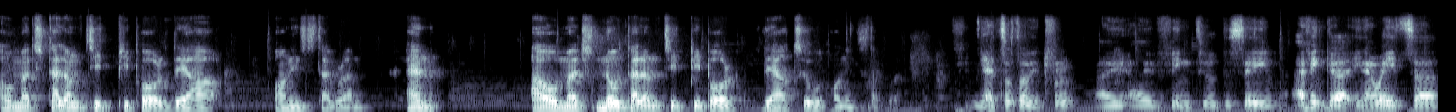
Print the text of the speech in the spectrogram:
how much talented people there are on Instagram and how much no talented people there are too on Instagram. Yeah, it's totally true. I, I think too the same. I think uh, in a way it's uh,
